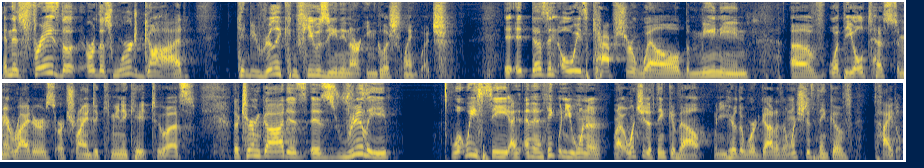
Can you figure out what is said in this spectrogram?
And this phrase, the, or this word God, can be really confusing in our English language. It, it doesn't always capture well the meaning of what the Old Testament writers are trying to communicate to us. The term God is, is really what we see, and I think when you want to, I want you to think about when you hear the word God is, I want you to think of title.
